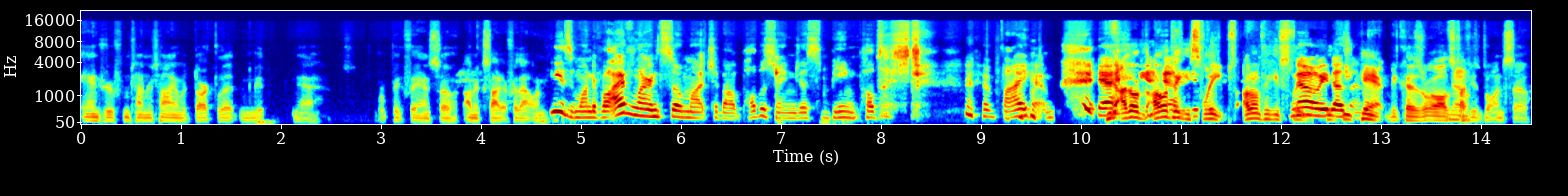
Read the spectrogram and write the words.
Andrew from time to time with Darklit and get, yeah, we're big fans. So I'm excited for that one. He's wonderful. I've learned so much about publishing just being published by him. Yeah, Yeah, I don't I don't yeah, think he sleeps. I don't think he sleeps. No, he He, doesn't. He, can't because of all the stuff he's doing. So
